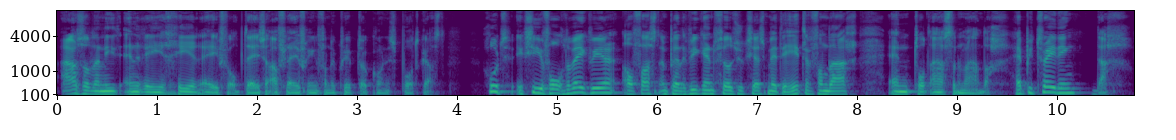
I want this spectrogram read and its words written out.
Aarzel dan niet en reageer even op deze aflevering van de Crypto Corners podcast. Goed, ik zie je volgende week weer. Alvast een prettig weekend. Veel succes met de hitte vandaag. En tot aanstaande maandag. Happy trading. Dag.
